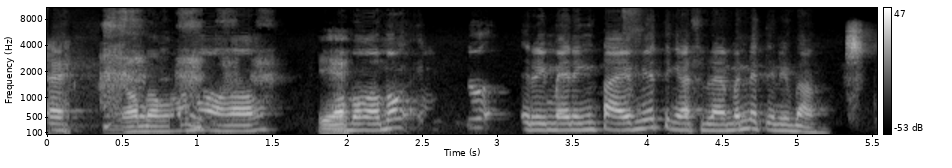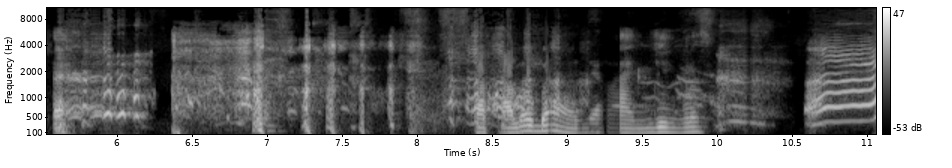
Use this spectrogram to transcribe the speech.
Eh, ngomong-ngomong, Iya. ngomong-ngomong itu remaining time-nya tinggal 9 menit ini, Bang. Kata lo banyak anjing lo. Ah,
